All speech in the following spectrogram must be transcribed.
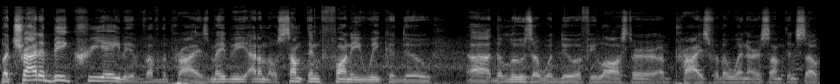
but try to be creative of the prize. Maybe, I don't know, something funny we could do. Uh, the loser would do if he lost, or a prize for the winner, or something. So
